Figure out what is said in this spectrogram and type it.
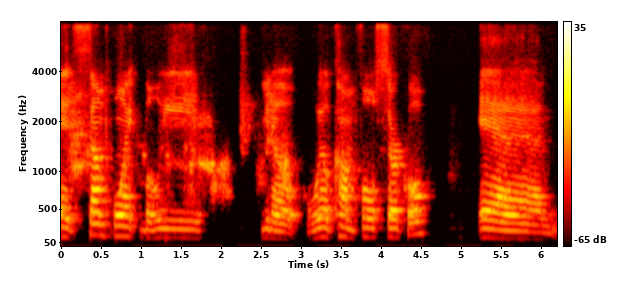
at some point believe you know, we'll come full circle and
